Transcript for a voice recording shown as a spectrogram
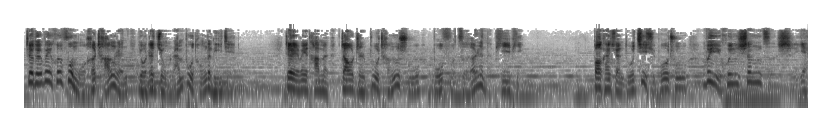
这对未婚父母和常人有着迥然不同的理解。这也为他们招致不成熟、不负责任的批评。报刊选读继续播出未婚生子实验。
